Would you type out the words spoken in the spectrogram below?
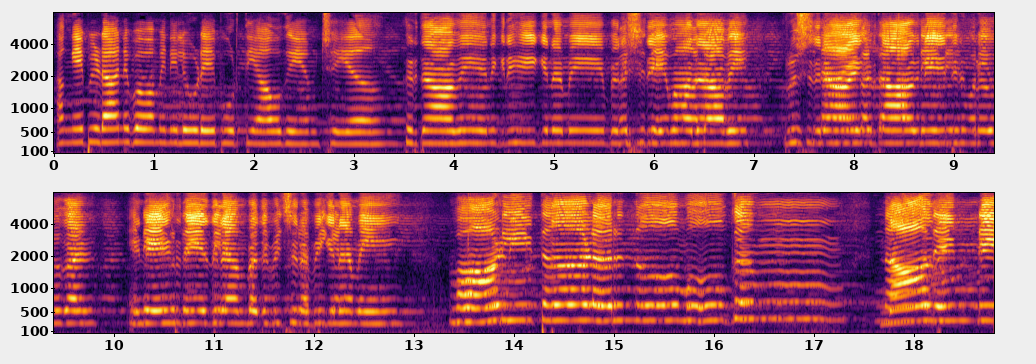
അങ്ങേ പീഡാനുഭവം എന്നിലൂടെ പൂർത്തിയാവുകയും ചെയ്യാം. കർത്താവെ അനുഗ്രഹിക്കണമേ. പരിശുദ്ധ മാതാവേ കൃഷ്ണനായ കർത്താവിന്റെ തിരുമുറിവുകൾ എന്റെ ഹൃദയത്തിലും പതിപ്പിച്ചുറപ്പിക്കണമേ വാടി തളർന്നു മുഖം നാഥന്റെ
